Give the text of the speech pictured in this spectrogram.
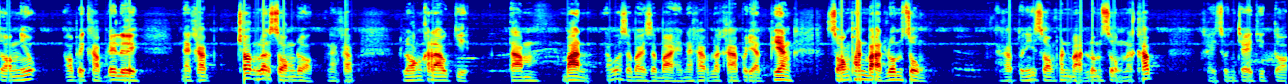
12 นิ้ว เอาไปขับได้เลยนะครับช่องละ 2 ดอกนะครับร้องคาราโอเกะตามบ้านแล้วก็สบายๆนะครับ ราคาประหยัดเพียง 2,000 บาทรวมส่งนะครับตัวนี้ 2,000 บาทรวมส่งนะครับใครสนใจติดต่อ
